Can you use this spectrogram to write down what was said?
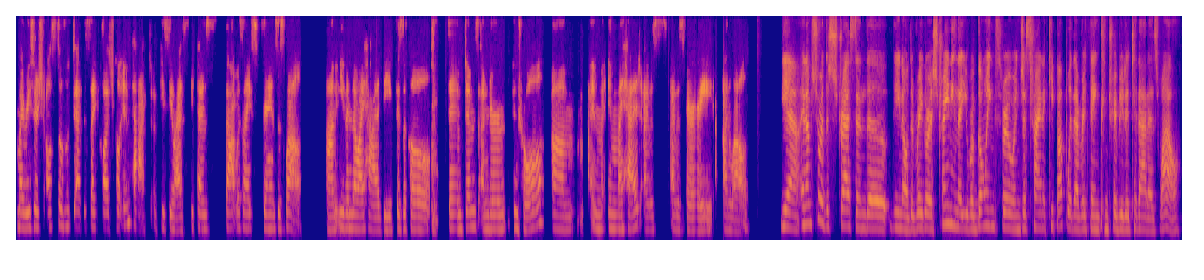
my research also looked at the psychological impact of PCOS because that was my experience as well. Um, even though I had the physical symptoms under control, um, in, in my head, I was I was very unwell. Yeah, and I'm sure the stress and the you know the rigorous training that you were going through and just trying to keep up with everything contributed to that as well.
